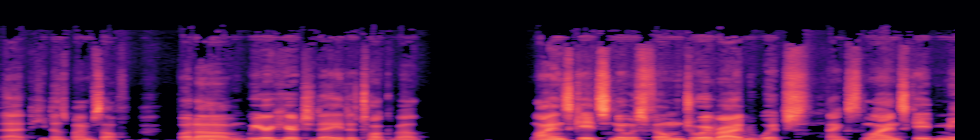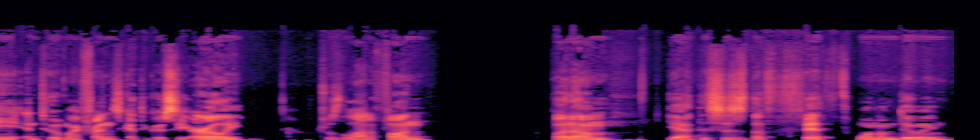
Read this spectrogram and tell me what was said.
that he does by himself. But uh, we are here today to talk about Lionsgate's newest film, Joyride, which, thanks to Lionsgate, me and two of my friends got to go see early, which was a lot of fun. But um, yeah, this is the fifth one I'm doing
